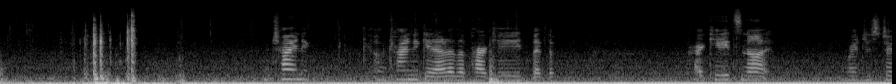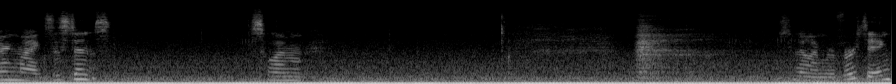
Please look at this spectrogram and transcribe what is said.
I'm trying to I'm trying to get out of the parkade, but the parkade's not registering my existence. So I'm So now I'm reversing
